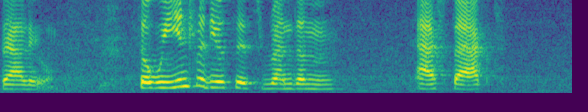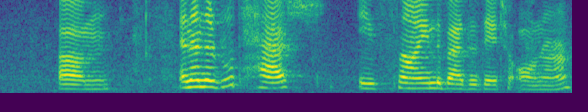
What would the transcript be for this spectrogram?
value so we introduce this random aspect um, and then the root hash is signed by the data owner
